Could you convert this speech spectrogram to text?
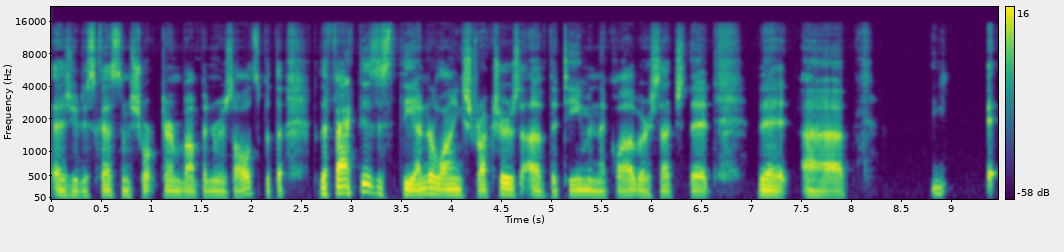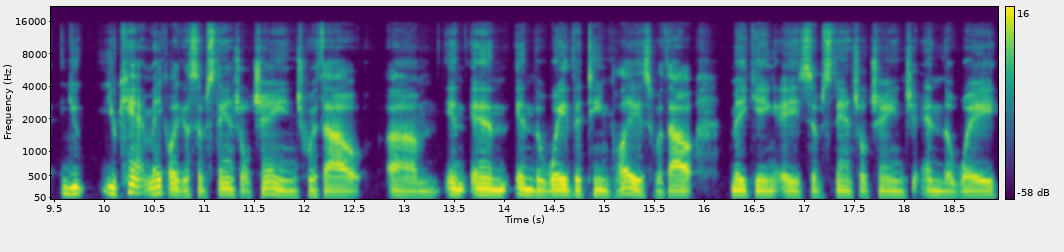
as you discuss some short-term bump in results but the but the fact is is the underlying structures of the team and the club are such that that uh eh, you you can't make like a substantial change without um, in in in the way the team plays without making a substantial change in the way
